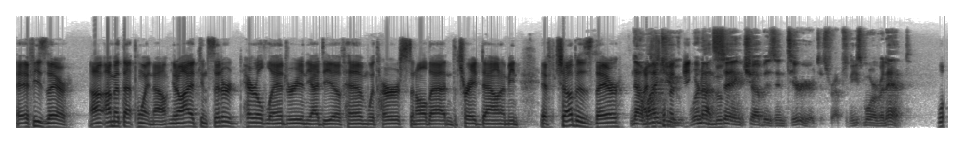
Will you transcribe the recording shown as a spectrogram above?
If he's there, I'm at that point now. You know, I had considered Harold Landry and the idea of him with Hurst and all that and the trade down. I mean, if Chubb is there. Now, I mind you, we're not saying Chubb is interior disruption. He's more of an end. Well,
